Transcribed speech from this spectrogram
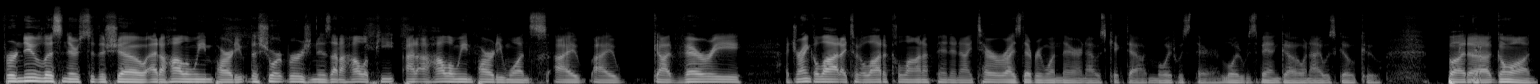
For new listeners to the show, at a Halloween party, the short version is at a Halloween at a Halloween party once. I I got very, I drank a lot. I took a lot of Klonopin, and I terrorized everyone there. And I was kicked out. And Lloyd was there. Lloyd was Van Gogh, and I was Goku. But uh, Yeah. go on.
